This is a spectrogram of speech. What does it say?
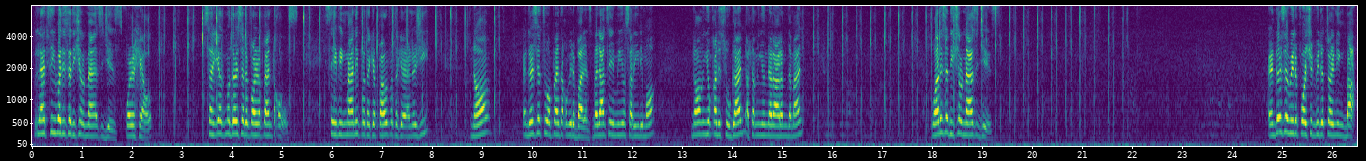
Let's see what is additional messages for health. Sa health mo, there's a Four of Pentacles. Saving money, protect your power, protect your energy. No? And there's a Two of Pentacles with a balance. Balansin mo yung sarili mo. No? Iyong kalusugan at ang iyong nararamdaman. What is additional messages? And there's a Wheel of Fortune with a turning back.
